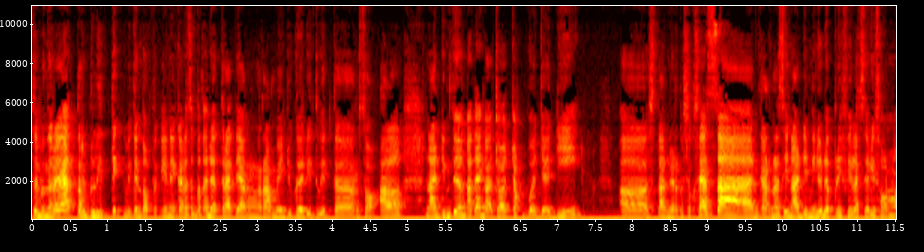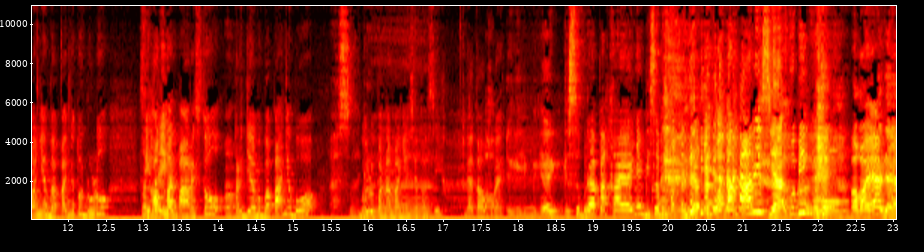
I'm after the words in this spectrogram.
sebenarnya tergelitik bikin topik ini karena sempat ada thread yang rame juga di Twitter soal Nadim tuh yang katanya nggak cocok buat jadi uh, standar kesuksesan. Karena si Nadim ini udah privilege dari sononya. Bapaknya tuh dulu si Menteri. Hotman Paris tuh Oh. kerja sama bapaknya Bo gue lupa namanya siapa sih nggak tahu Oh, apa seberapa kayanya bisa mempekerjakan Hotman Paris ya? Gue bingung. pokoknya ada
